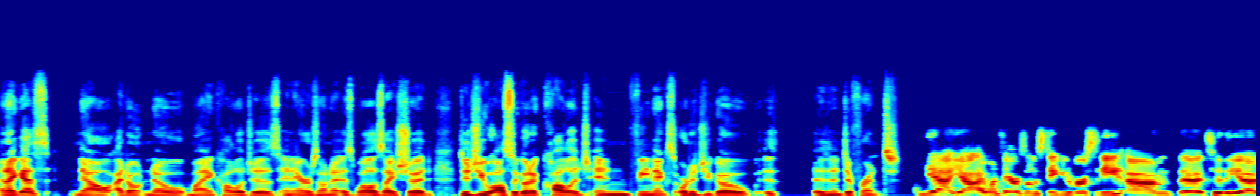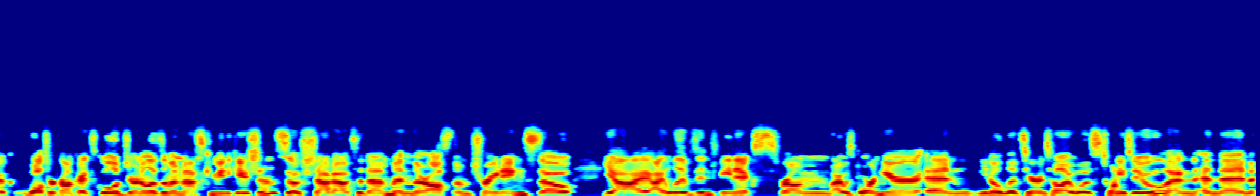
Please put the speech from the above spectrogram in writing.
and I guess now I don't know my colleges in Arizona as well as I should. Did you also go to college in Phoenix, or did you go? In a different yeah yeah. I went to arizona state university um the to the uh, walter cronkite school of journalism and mass communication so shout out to them and their awesome training. So yeah I, I lived in phoenix from i was born here and you know lived here until i was 22 and and then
